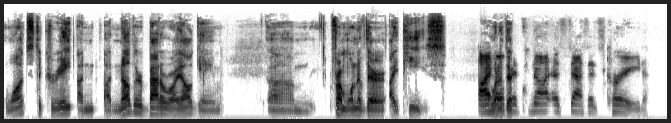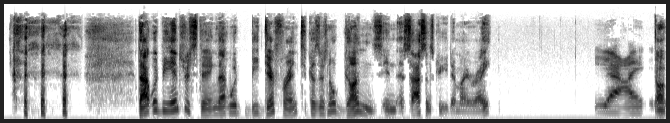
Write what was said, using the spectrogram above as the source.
wants to create an, another battle royale game um, from one of their IPs. I one hope their... it's not Assassin's Creed. that would be interesting. That would be different because there's no guns in Assassin's Creed. Am I right? Yeah. I... Oh,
